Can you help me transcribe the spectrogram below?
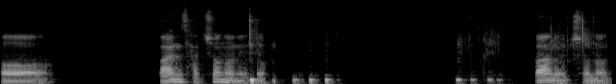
어, 14,000원에서 15,000원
